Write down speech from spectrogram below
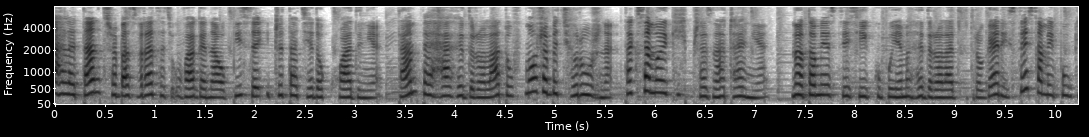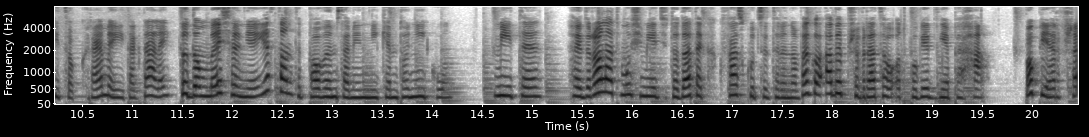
ale tam trzeba zwracać uwagę na opisy i czytać je dokładnie. Tam pH hydrolatów może być różne, tak samo jak ich przeznaczenie. Natomiast jeśli kupujemy hydrolat w drogerii z tej samej półki co kremy i tak dalej, to domyślnie jest on typowym zamiennikiem toniku. Mity. Hydrolat musi mieć dodatek kwasku cytrynowego, aby przywracał odpowiednie pH. Po pierwsze,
